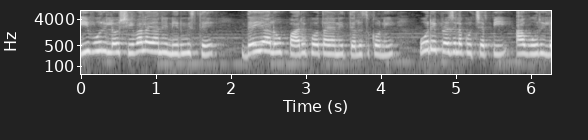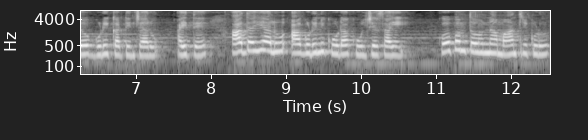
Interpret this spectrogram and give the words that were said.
ఈ ఊరిలో శివాలయాన్ని నిర్మిస్తే దెయ్యాలు పారిపోతాయని తెలుసుకొని ఊరి ప్రజలకు చెప్పి ఆ ఊరిలో గుడి కట్టించారు. అయితే ఆ దయ్యాలు ఆ గుడిని కూడా కూల్చేశాయి. కోపంతో ఉన్న మాంత్రికుడు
